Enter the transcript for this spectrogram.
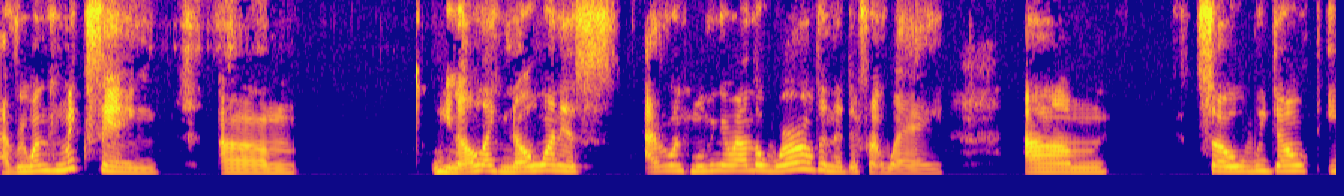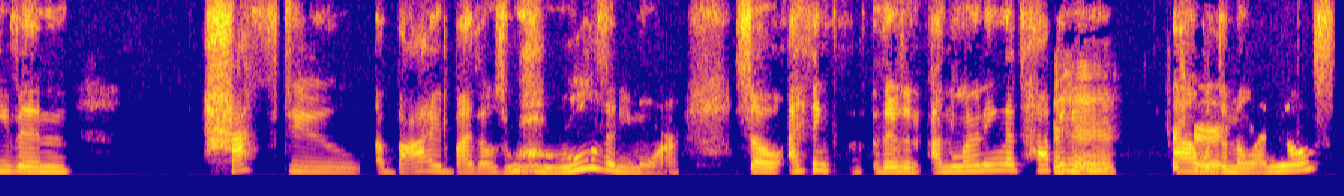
everyone's mixing? Um you know like no one is everyone's moving around the world in a different way. Um so we don't even have to abide by those rules anymore so i think there's an unlearning that's happening Mhm. Uh, sure. with the millennials.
